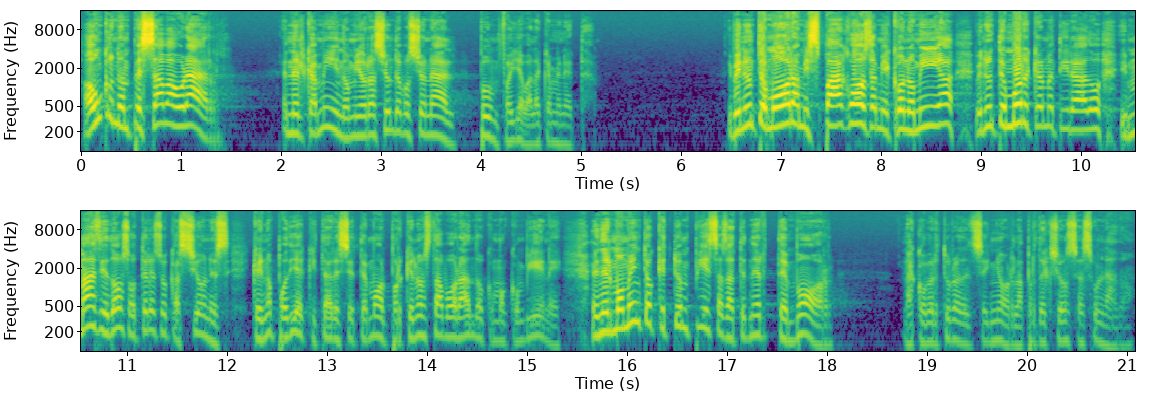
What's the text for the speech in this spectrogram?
aun cuando empezaba a orar, en el camino, mi oración devocional, ¡pum!, fallaba la camioneta. Y venía un temor a mis pagos, a mi economía, venía un temor de quedarme tirado y más de dos o tres ocasiones que no podía quitar ese temor porque no estaba orando como conviene. En el momento que tú empiezas a tener temor, la cobertura del Señor, la protección se hace a un lado.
